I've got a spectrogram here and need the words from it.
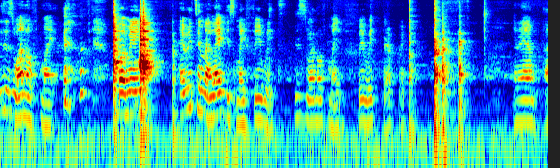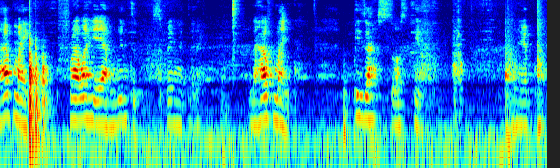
This is one of my for me everything I like is my favorite. This is one of my favorite pepper and I, have my flour here I'm going to spring it there and I have my pizza sauce here yep.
